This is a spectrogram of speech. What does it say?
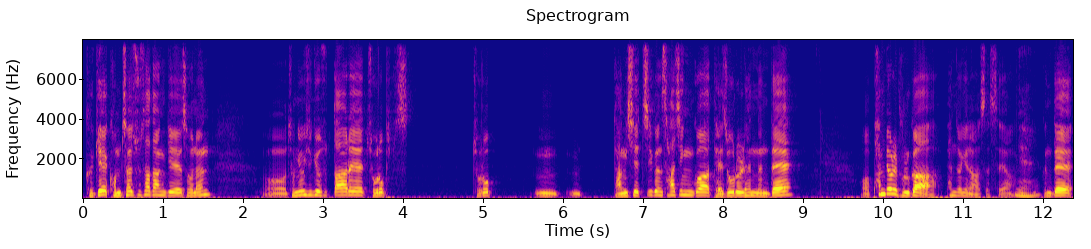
그게 검찰 수사 단계에서는 어, 정경심 교수 딸의 졸업 졸업 음, 음, 당시에 찍은 사진과 대조를 했는데 어, 판별 불가 판정이 나왔었어요. 예. 근데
